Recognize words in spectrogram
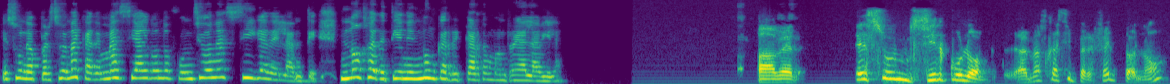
Es una persona que además si algo no funciona, sigue adelante. No se detiene nunca Ricardo Real Ávila? A ver, es un círculo, además casi perfecto, ¿no?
